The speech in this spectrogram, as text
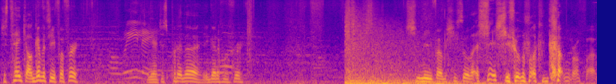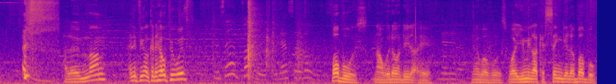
Just take it. I'll give it to you for free. Oh, really? Yeah, just put it there. You get it for free. She knew, fam. She saw that shit. She saw the fucking camera, fam. Hello, ma'am. Anything I can help you with? Is there bubbles? You guys have bubbles? Bubbles? No, we don't do that here. No, no, no. No bubbles. What, you mean like a singular bubble?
